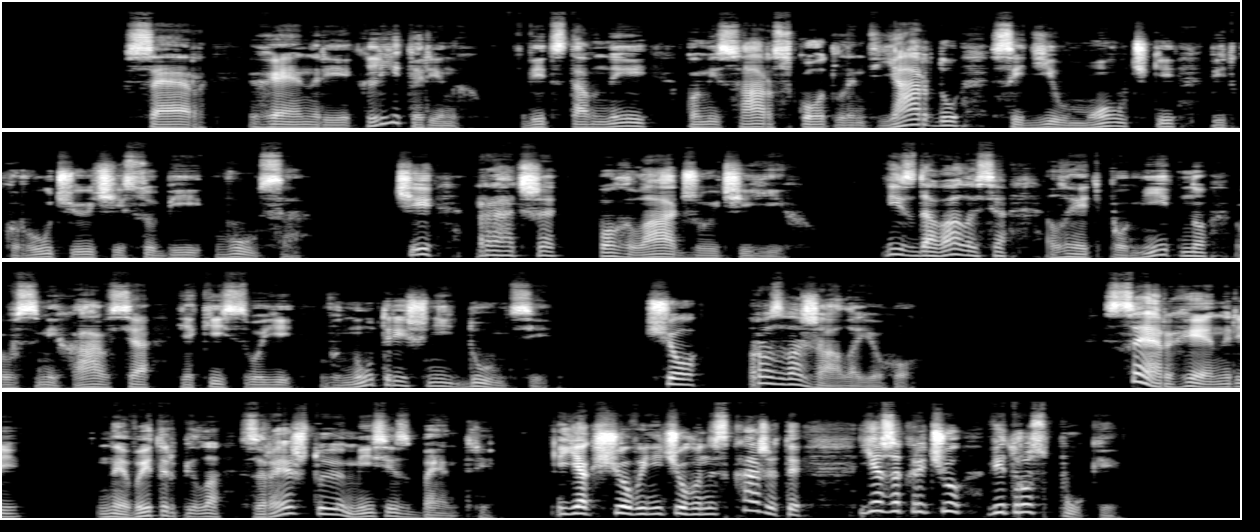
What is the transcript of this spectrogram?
Сер Генрі Клітерінг, відставний комісар Скотленд Ярду, сидів мовчки, підкручуючи собі вуса, чи радше погладжуючи їх. І, здавалося, ледь помітно всміхався якійсь своїй внутрішній думці, що розважала його. Сер Генрі, не витерпіла зрештою місіс Бентрі. Якщо ви нічого не скажете, я закричу від розпуки.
